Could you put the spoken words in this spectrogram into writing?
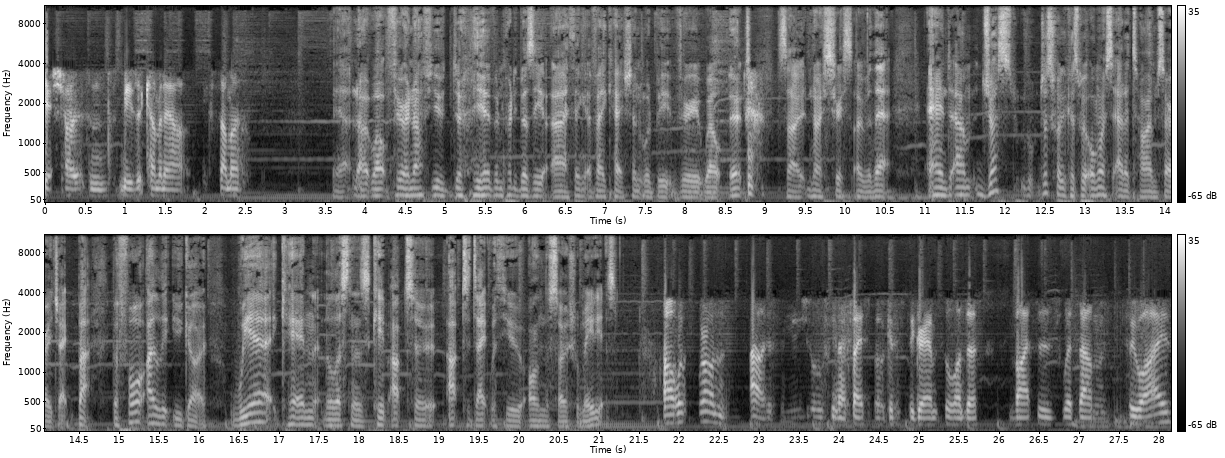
get shows and music coming out next summer. Yeah, no, well, fair enough. You do, you have been pretty busy. I think a vacation would be very well earned, so no stress over that. And um, just just because we're almost out of time, sorry, Jack. But before I let you go, where can the listeners keep up to up to date with you on the social medias? Oh, we're- on Oh, just the usual, you know, Facebook, Instagram, still under VIICES with um, two eyes,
